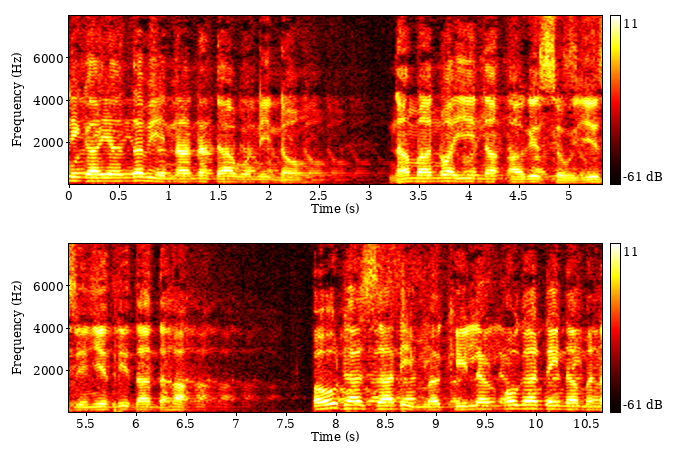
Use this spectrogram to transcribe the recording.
နိကာယံတပိနာနတဝဏိနောနာမနွာယိနာအာဂိစုံယေစင်ညေတိတတဟဩဒဇာတိမခိလံဩဃဒိဏမန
